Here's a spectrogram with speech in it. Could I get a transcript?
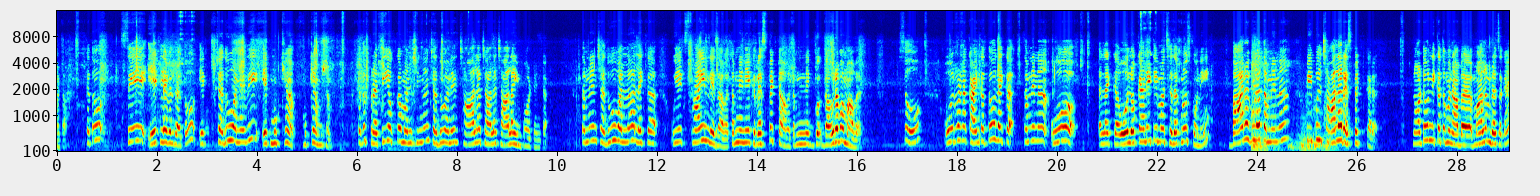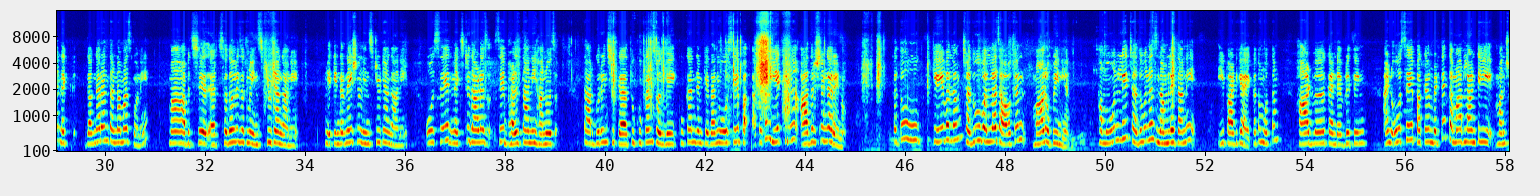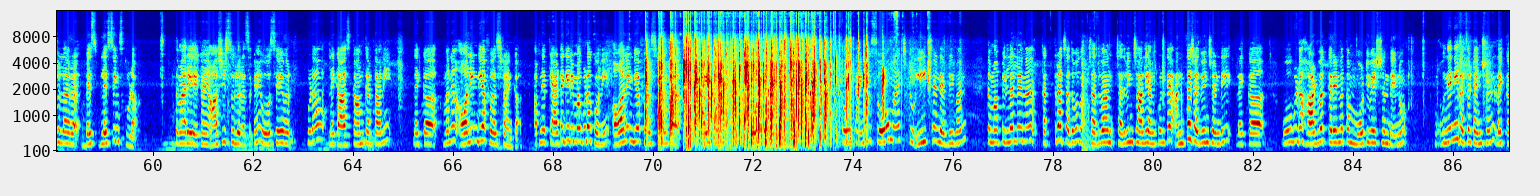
అనమాట తో సే ఏక్ లెవెల్ రాతో ఏక్ చదువు అనేది ఏక్ ముఖ్య ముఖ్య అంశం కదా ప్రతి ఒక్క మనిషిగా చదువు అనేది చాలా చాలా చాలా ఇంపార్టెంట్ તમને చదువు వల్ల లైక్ એક સ્થાયીન લે જાવ તમને એક રેસ્પેક્ટ આવે તમને એક ગૌરવમ આવે સો ઓરવાના કાંઈ કરતો લાઈક તમને ઓ લાઈક ઓ લોકાલિટીમાં ચદકનો જ કોની બાર ગુડા તમને પીપલ ચાલા રેસ્પેક્ટ કરે నాట్ ఓన్లీ only మన మాలం రసకాయ లైక్ గంగారాం తండమాస్ కొని మా చదవరి జక్లో ఇన్స్టిట్యూట్ కానీ లైక్ ఇంటర్నేషనల్ ఇన్స్టిట్యూట్ కానీ ఓ సే నెక్స్ట్ దాడ సే భళ్తాని హనోజ్ తార్ గురించి తూ కుకన్ చదివి కుకన్ కనుక ఓ సేపు అక్కడ ఏ ఆదర్శంగా రేను. కతో కేవలం చదువు వల్ల చావకన్ మార్ ఒపీనియన్. హమ్ ఓన్లీ చదువునస్ నమ్లేతాని ఈ పాటికి హై కతో మొత్తం hard work and everything and ఓసే పక్కన పెడితే తమార్ లాంటి మనుషుల బెస్ట్ బ్లెస్సింగ్స్ కూడా. తమారి కానీ ఆశీస్సులు రసకాయ ఓసే కూడా లైక్ ఆజ్ కామ్ కర్తా అని లైక్ మన ఆల్ ఇండియా ఫస్ట్ ర్యాంక్. అప్నే కేటగిరీమా కూడా కొని all India first rank so thank you so much to each and every one. మా పిల్లలైనా కత్ర చదువు చదవ చదివించాలి అనుకుంటే అంతా చదివించండి. లైక్ ఓ కూడా హార్డ్ వర్క్ కరైనా తమ మోటివేషన్ దేను. उन्हें नहीं रहता टेंशन लाइक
